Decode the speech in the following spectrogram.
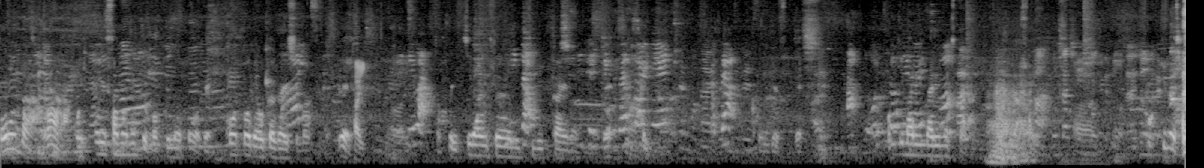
オーダーはお一人様ずつ僕の方で口頭でお伺いしますので、はい。ちょっと一覧表に切り替えますので、はい、これですね。お決まりになりましたら、ください。大きな写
